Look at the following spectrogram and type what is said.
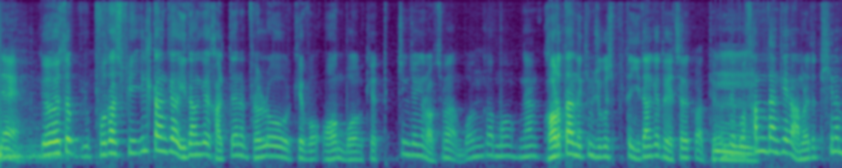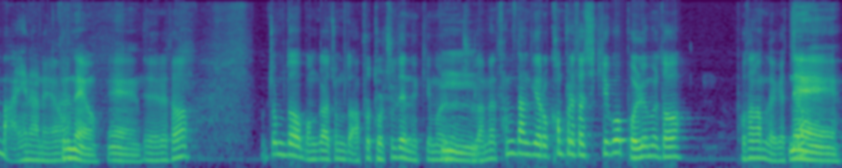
네. 여기서 보다시피 1단계와 2단계 갈 때는 별로 이렇게 뭐, 어, 뭐 이렇게 특징적인 건 없지만 뭔가 뭐 그냥 걸었다는 느낌 주고 싶을 때 2단계도 괜찮을 것 같아요. 근데 뭐 음. 3단계가 아무래도 티는 많이 나네요. 그러네요. 예. 예, 그래서 좀 더 뭔가 좀 더 앞으로 돌출된 느낌을 음. 주려면 3단계로 컴프레서 시키고 볼륨을 더 보상하면 되겠죠. 네.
